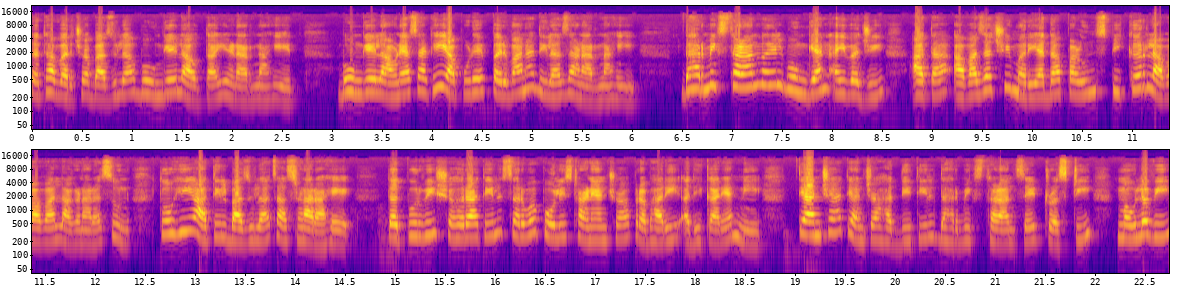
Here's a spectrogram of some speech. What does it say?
तथा वरच्या बाजूला भोंगे लावता येणार नाहीत. भोंगे लावण्यासाठी यापुढे परवाना दिला जाणार नाही. धार्मिक स्थळांवरील भोंग्यांऐवजी आता आवाजाची मर्यादा पाळून स्पीकर लावावा लागणार असून तोही आतील बाजूलाच असणार आहे. तत्पूर्वी शहरातील सर्व पोलीस ठाण्यांच्या प्रभारी अधिकाऱ्यांनी त्यांच्या त्यांच्या हद्दीतील धार्मिक स्थळांचे ट्रस्टी मौलवी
